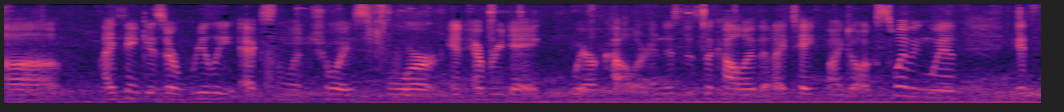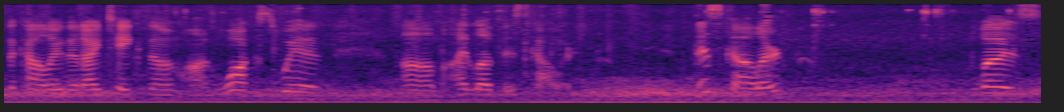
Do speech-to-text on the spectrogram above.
uh, I think is a really excellent choice for an everyday wear collar. And this is the collar that I take my dogs swimming with. It's the collar that I take them on walks with. Um, I love this collar. This collar was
